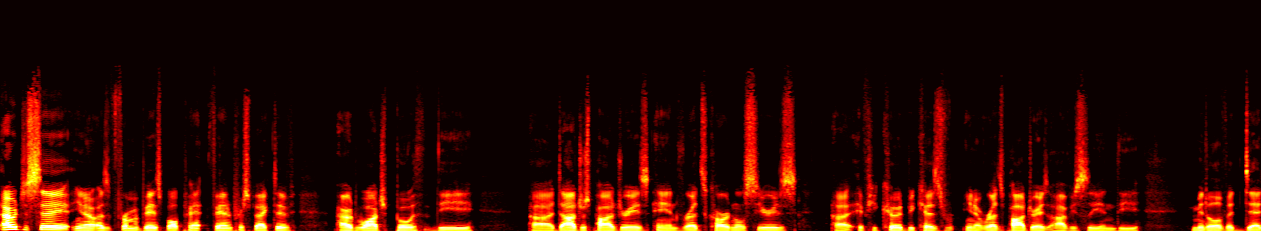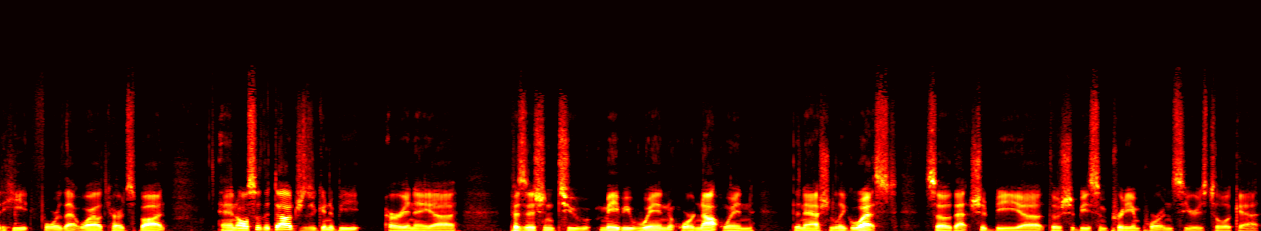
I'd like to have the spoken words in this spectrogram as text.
I would just say you know as from a baseball pa- fan perspective, I would watch both the uh, Dodgers Padres and Reds Cardinals series uh, if you could because you know Reds Padres obviously in the middle of a dead heat for that wild card spot, and also the Dodgers are going to be are in a uh, position to maybe win or not win the National League West. So that should be uh, those should be some pretty important series to look at.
